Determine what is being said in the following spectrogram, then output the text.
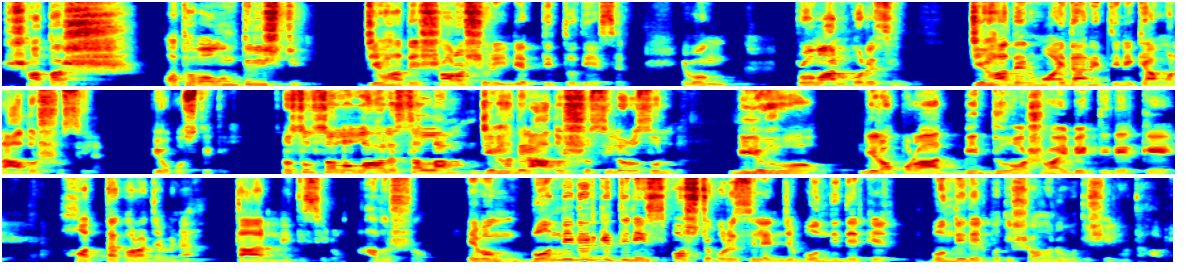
সাতাশ অথবা উনত্রিশটি জিহাদের সরাসরি নেতৃত্ব দিয়েছেন এবং প্রমাণ করেছেন জিহাদের ময়দানে তিনি কেমন আদর্শ ছিলেন। প্রিয় উপস্থিতি, রসুল সাল্লাহ সাল্লাম জিহাদের আদর্শ ছিল রসুল নিরীহ, নিরপরাধ, বৃদ্ধ, অসহায় ব্যক্তিদেরকে হত্যা করা যাবে না। তার নীতি ছিল, আদর্শ। এবং বন্দীদেরকে তিনি স্পষ্ট করেছিলেন যে বন্দীদেরকে, বন্দীদের প্রতি সহানুভূতিশীল হতে হবে।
